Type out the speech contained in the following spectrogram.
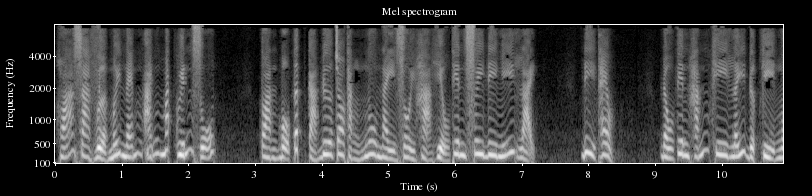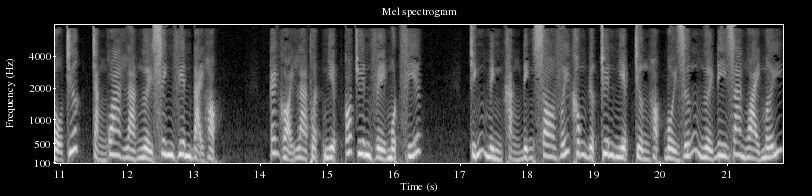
Hóa ra vừa mới ném ánh mắt quyến rũ. Toàn bộ tất cả đưa cho thằng ngu này rồi hạ hiểu thiên suy đi nghĩ lại. Đi theo. Đầu tiên hắn khi lấy được kỳ ngộ trước, chẳng qua là người sinh viên đại học. Cái gọi là thuật nghiệp có chuyên về một phía. Chính mình khẳng định so với không được chuyên nghiệp trường học bồi dưỡng người đi ra ngoài mới.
